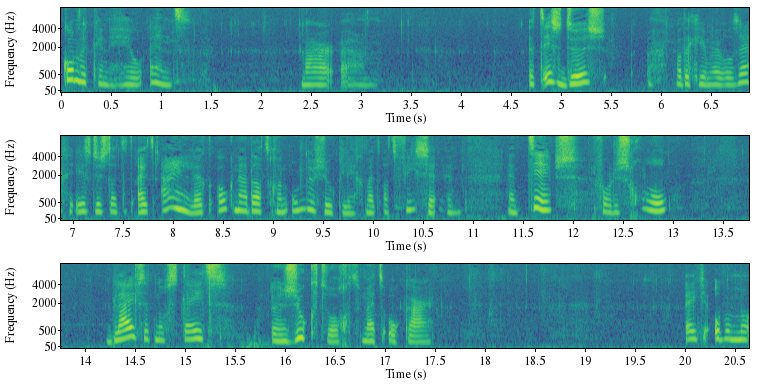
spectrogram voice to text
kom ik een heel eind. Maar uh, het is dus, wat ik hiermee wil zeggen, is dus dat het uiteindelijk, ook nadat er een onderzoek ligt met adviezen en, en tips voor de school, blijft het nog steeds een zoektocht met elkaar. Weet je, op een,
